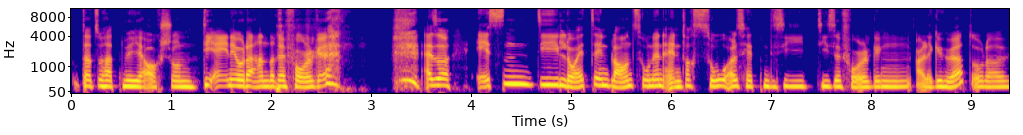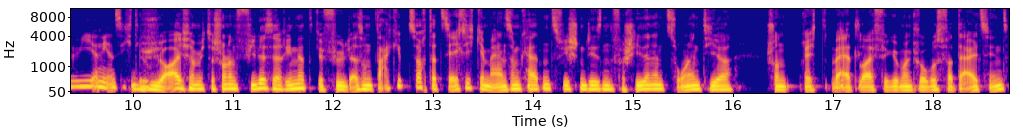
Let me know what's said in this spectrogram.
Dazu hatten wir ja auch schon die eine oder andere Folge. Also essen die Leute in blauen Zonen einfach so, als hätten sie diese Folgen alle gehört oder wie ernähren sich die? Ja, ich habe mich da schon an vieles erinnert gefühlt. Also und da gibt es auch tatsächlich Gemeinsamkeiten zwischen diesen verschiedenen Zonen, die ja schon recht weitläufig über den Globus verteilt sind.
